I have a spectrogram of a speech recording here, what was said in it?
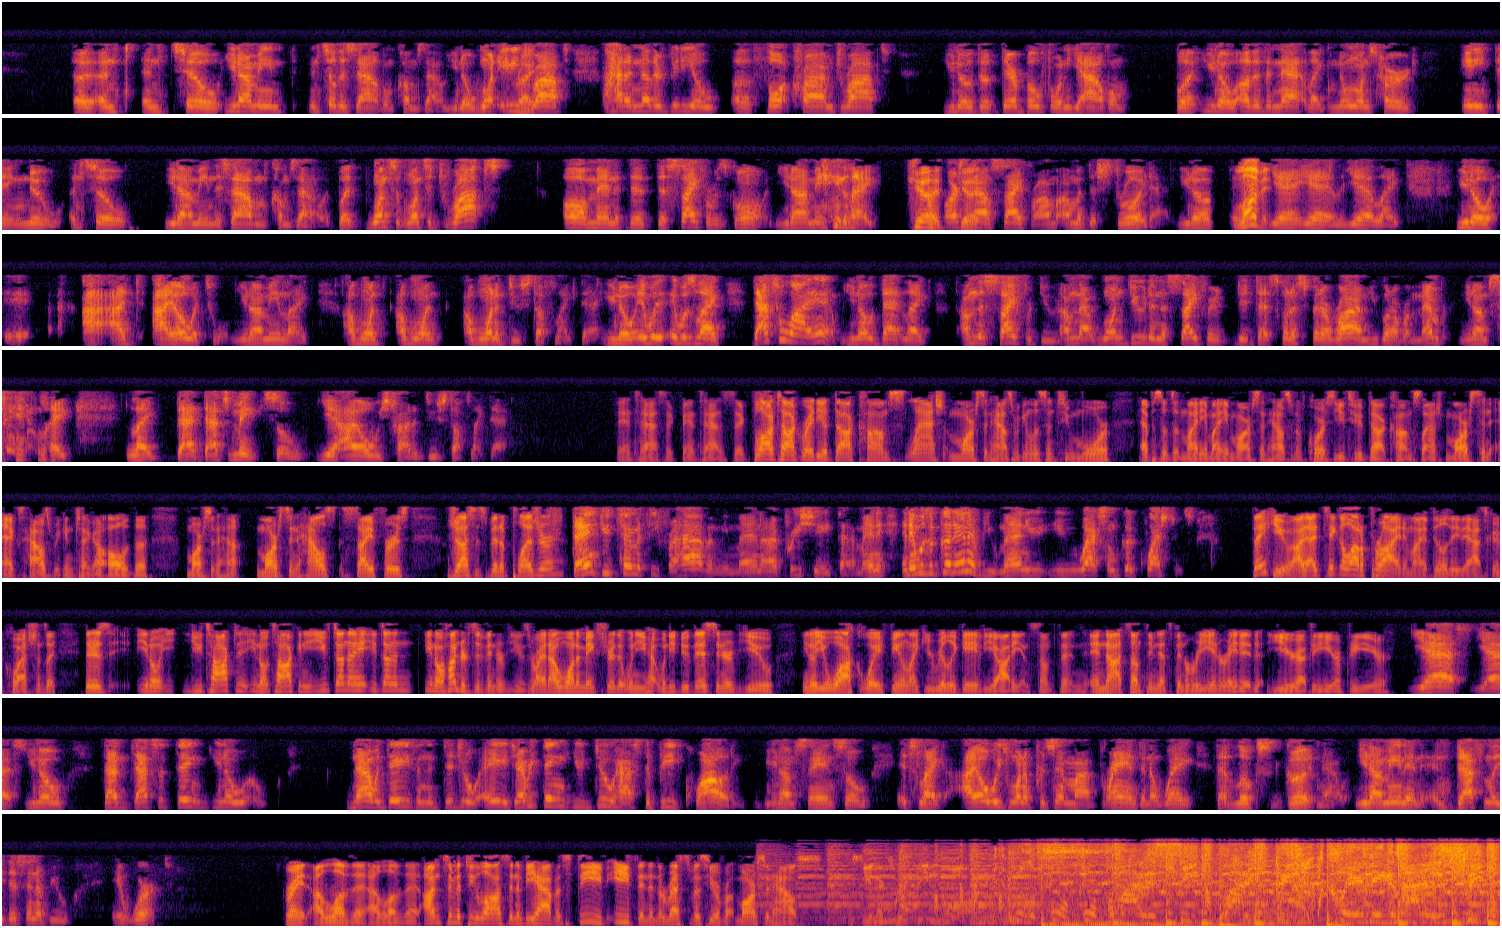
uh, un, until you know what I mean until this album comes out. You know, 180 right. dropped. I had another video, uh, Thought Crime dropped. You know, the, they're both on the album, but you know, other than that, like no one's heard anything new until you know what I mean this album comes out. But once it once it drops, oh man, the the cipher is gone. You know what I mean? like good, good. House cipher, I'm I'm gonna destroy that. You know? Love it. Yeah, yeah, yeah. Like, you know, it, I, I I owe it to him. You know what I mean? Like I want I want I want to do stuff like that. You know, it was it was like that's who I am. You know that like I'm the cipher dude. I'm that one dude in the cipher that's gonna spit a rhyme you're gonna remember. You know what I'm saying? like like that that's me. So yeah, I always try to do stuff like that. Fantastic, fantastic. BlogTalkRadio.com slash Marston House. We can listen to more episodes of Mighty Mighty Marston House, and of course YouTube.com slash Marston X House. We can check out all of the Marston Ho- House ciphers. Jus, it's been a pleasure. Thank you, Timothy, for having me, man. I appreciate that, man. And it was a good interview, man. You you asked some good questions. Thank you. I, I take a lot of pride in my ability to ask good questions. Like, there's, you know, you talked, you know, talking. You've done, a, you've done, you know, hundreds of interviews, right? I want to make sure that when you ha- when you do this interview, you know, you walk away feeling like you really gave the audience something, and not something that's been reiterated year after year after year. Yes, yes. You know that that's the thing. You know, nowadays in the digital age, everything you do has to be quality. You know what I'm saying? So it's like I always want to present my brand in a way that looks good now. You know what I mean? And and definitely this interview, it worked. Great. I love that. I love that. I'm Timothy Lawson on behalf of Steve, Ethan, and the rest of us here at Marston House. We'll see you next week.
